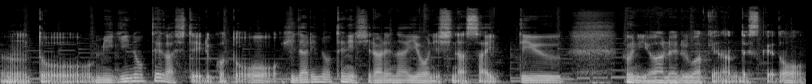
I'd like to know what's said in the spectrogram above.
うんと右の手がしていることを左の手に知られないようにしなさいっていうふうに言われるわけなんですけど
